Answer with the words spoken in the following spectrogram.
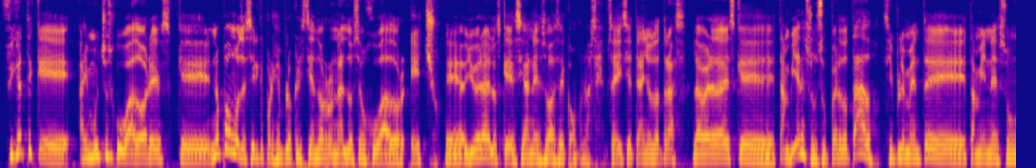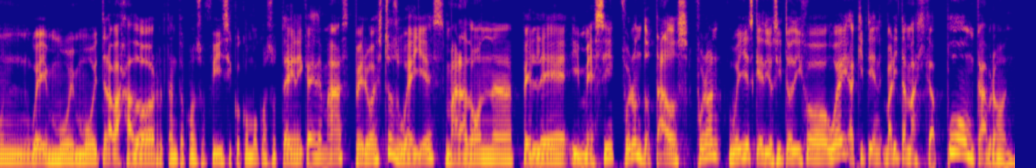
Fíjate que hay muchos jugadores que no podemos decir que, por ejemplo, Cristiano Ronaldo sea un jugador hecho. Eh, yo era de los que decían eso hace como, no sé, 6, 7 años atrás. La verdad es que también es un superdotado. Simplemente eh, también es un güey muy, muy trabajador, tanto con su físico como con su técnica y demás. Pero estos güeyes, Maradona, Pelé y Messi, fueron dotados. Fueron güeyes que Diosito dijo, güey, aquí tiene varita mágica. ¡Pum, cabrón!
